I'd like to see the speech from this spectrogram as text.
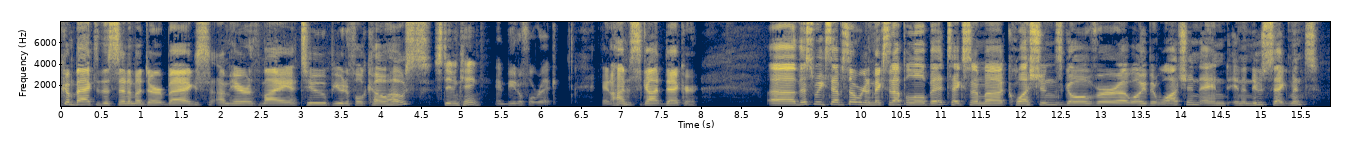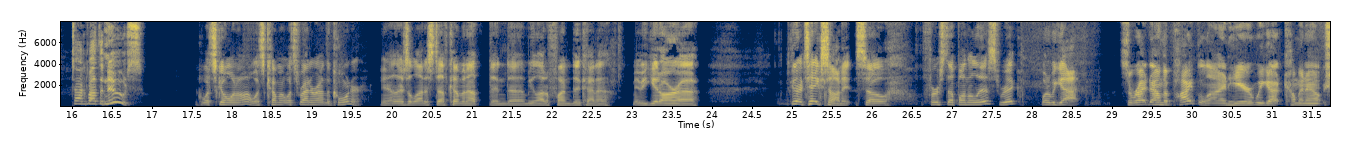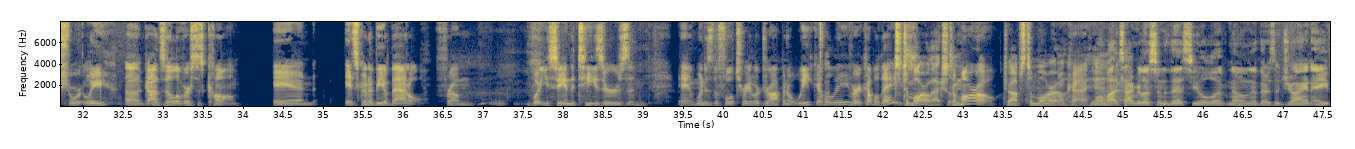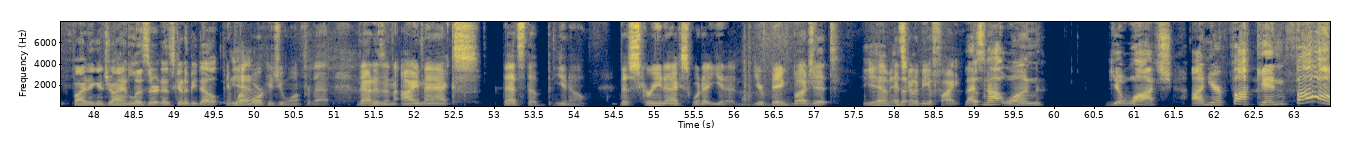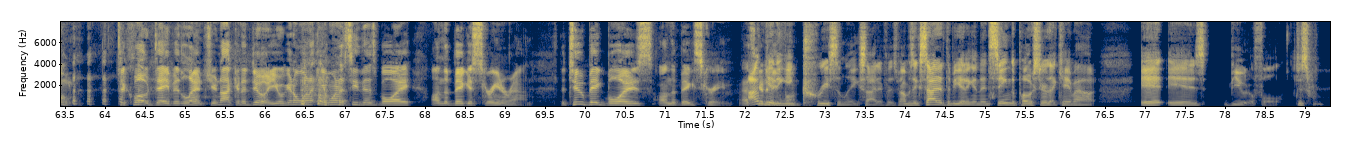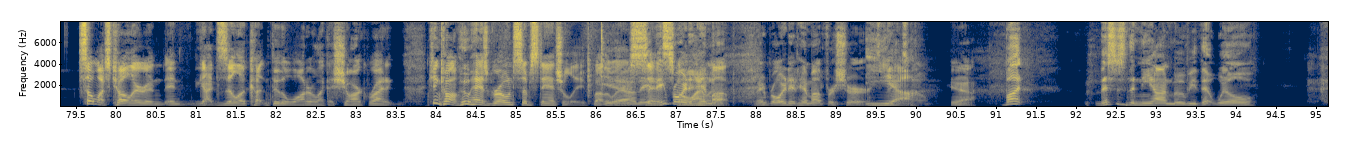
Welcome back to the Cinema Dirtbags. I'm here with my two beautiful co-hosts, Stephen King. And beautiful Rick. and I'm Scott Decker. Uh, this week's episode, we're gonna mix it up a little bit, take some uh, questions, go over uh, what we've been watching, and in a new segment, talk about the news. What's going on? What's coming? What's right around the corner? You know, there's a lot of stuff coming up, and uh, it'll be a lot of fun to kind of maybe get our uh, get our takes on it. So, first up on the list, Rick, what do we got? So right down the pipeline here, we got coming out shortly uh, Godzilla versus Kong, and it's going to be a battle from what you see in the teasers and and when does the full trailer drop in a week, I believe, or a couple days? Tomorrow, actually. Tomorrow. drops tomorrow. Okay. Yeah. Well, by the time you listen to this, you'll have known that there's a giant ape fighting a giant lizard, and it's gonna be dope. And Yeah. what more could you want for that? That is an IMAX. That's the you know the Screen X. What you know your big budget. Yeah, man. It's the- going to be a fight. That's not one you watch on your fucking phone. to quote David Lynch, you're not going to do it. You're going to want to you want to see this boy on the biggest screen around. The two big boys on the big screen. That's I'm going be getting fun. increasingly excited for this. I was excited at the beginning, and then seeing the poster that came out, it is beautiful. Just so much color, and and you got Zilla cutting through the water like a shark. Right, King Kong, who has grown substantially, by the way. yeah, they, they Skull roided him up. They roided him up for sure. Yeah, Yeah. But this is the neon movie that will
